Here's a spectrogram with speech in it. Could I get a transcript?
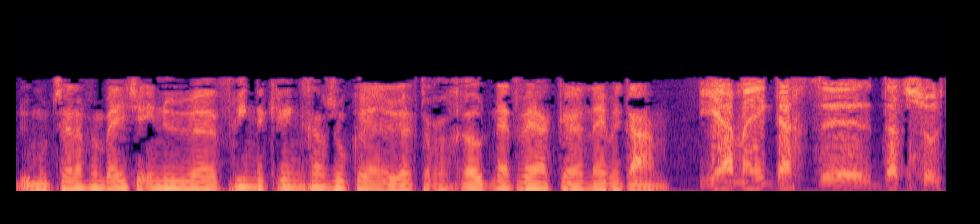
u moet zelf een beetje in uw vriendenkring gaan zoeken. U heeft toch een groot netwerk, neem ik aan. Ja, maar ik dacht, eh, dat soort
